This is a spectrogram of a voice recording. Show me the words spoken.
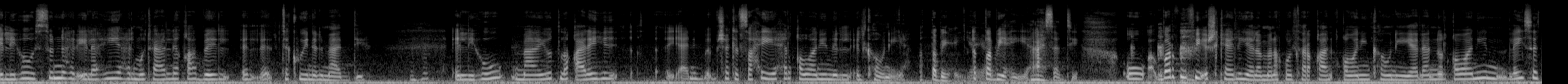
اللي هو السنة الإلهية المتعلقة بالتكوين المادي اللي هو ما يطلق عليه يعني بشكل صحيح القوانين ال- الكونية. الطبيعية يعني. الطبيعية أحسنتي. وبرضو في إشكالية لما نقول ترى قوانين كونية لأن القوانين ليست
